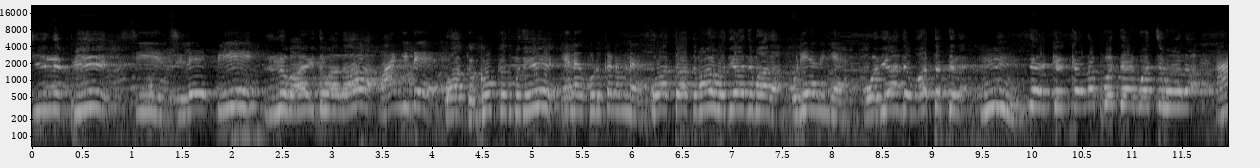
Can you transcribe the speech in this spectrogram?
சீனப்பி. சி ஜிலேபி. இன்னும் வாங்கிட்டு மாலா வாங்கிட்டு ஓக்க கூக்கது மதி. எனக்கு கொடுக்கணும்னு. ஓத்தாத்தமா ஒதியாந்த மாலா முடியாதீங்க ஒதியாந்த ஓத்தத்துல. ம். எனக்கு கலப்பத்தே போச்சு மாலா ஆ?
